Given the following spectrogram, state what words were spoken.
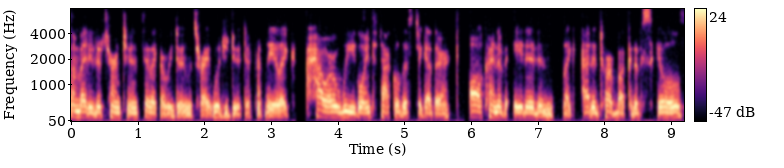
somebody to turn to and say, like, are we doing this right? Would you do it differently? Like, how are we going to tackle this together? All kind of aided and like added to our bucket of skills,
